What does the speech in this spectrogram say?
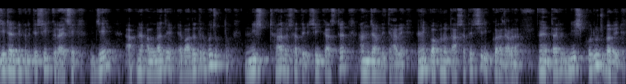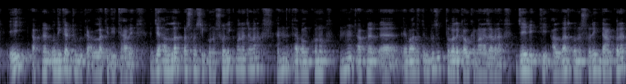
যেটার বিপরীতে শির্ক রয়েছে, যে আপনার আল্লাহ যে এবাদতের উপযুক্ত, নিষ্ঠার সাথে সেই কাজটা আঞ্জাম দিতে হবে। হ্যাঁ কখনো তার সাথে শিরিক করা যাবে না। হ্যাঁ তাহলে নিষ্কলুষভাবে এই আপনার অধিকারটুকুকে আল্লাহকে দিতে হবে যে আল্লাহর পাশাপাশি কোনো শরিক মানা যাবে না এবং কোনো আপনার এবাদতের উপযুক্ত বলে কাউকে মানা যাবে না। যে ব্যক্তি আল্লাহর কোনো শরিক দান করান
